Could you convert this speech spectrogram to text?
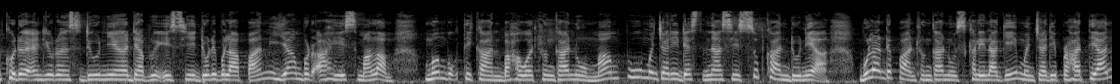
Kuda Endurance Dunia WEC 2008 yang berakhir semalam membuktikan bahawa Terengganu mampu menjadi destinasi sukan dunia. Bulan depan Terengganu sekali lagi menjadi perhatian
